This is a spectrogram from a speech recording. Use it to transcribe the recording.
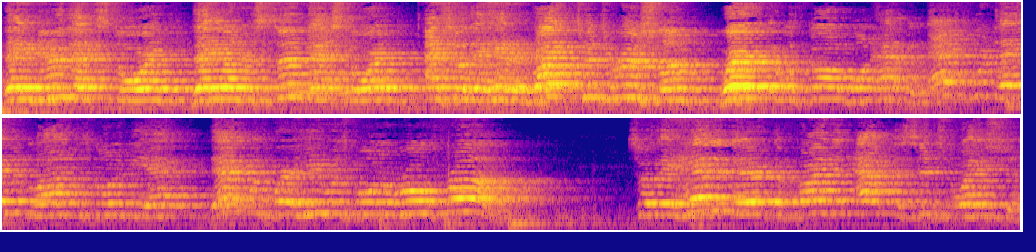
They knew that story. They understood that story, and so they headed right to Jerusalem where it was all going to happen. That's where David line was going to be at. That was where he was going to rule from. So they headed there to find out the situation.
